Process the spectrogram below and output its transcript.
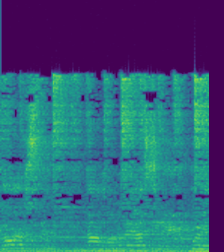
cursing. Not only I say,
